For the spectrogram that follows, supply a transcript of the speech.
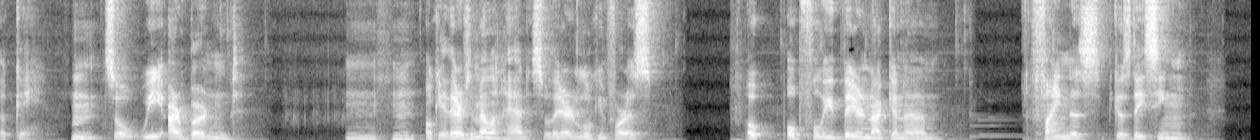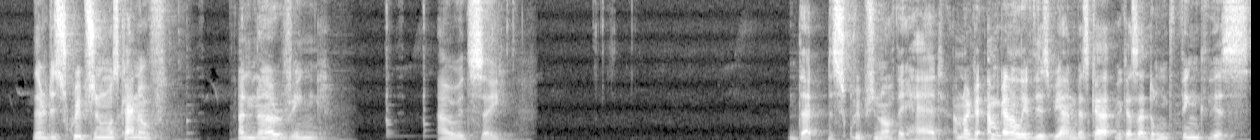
Okay, hmm, so we are burdened. Mm hmm Okay, there's a melon head, so they are looking for us. Oh, hopefully they are not gonna find us because they seem... Their description was kind of unnerving, I would say that description of the head. I'm not. I'm gonna leave this behind because because I don't think this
